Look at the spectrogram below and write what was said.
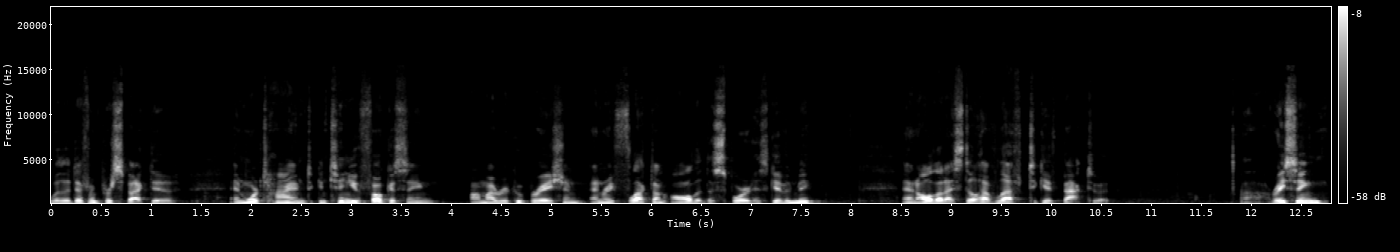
with a different perspective and more time to continue focusing on my recuperation and reflect on all that the sport has given me and all that I still have left to give back to it. Uh, racing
